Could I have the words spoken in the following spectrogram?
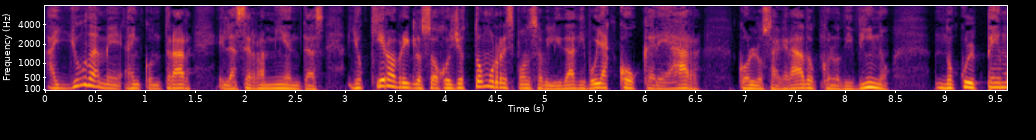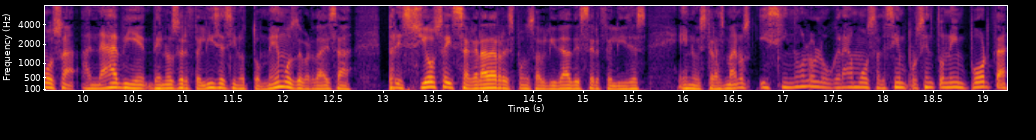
ayúdame a encontrar las herramientas. Yo quiero abrir los ojos, yo tomo responsabilidad y voy a co-crear con lo sagrado, con lo divino. No culpemos a, nadie de no ser felices, sino tomemos de verdad esa preciosa y sagrada responsabilidad de ser felices en nuestras manos. Y si no lo logramos al 100%, no importa,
